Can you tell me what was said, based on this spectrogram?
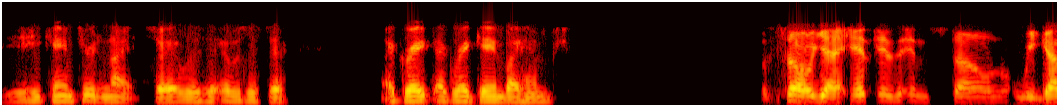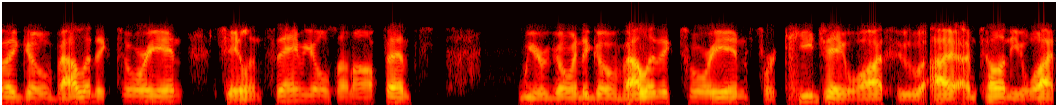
he came through tonight. So it was it was just a a great a great game by him. So yeah, it is in stone. We got to go valedictorian. Jaylen Samuels on offense. We are going to go valedictorian for T.J. Watt, who I, I'm telling you what,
